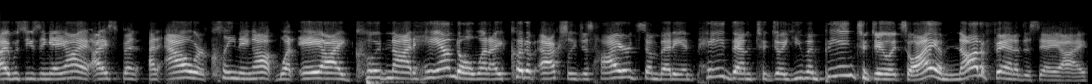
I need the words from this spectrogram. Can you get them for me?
I was using AI. I spent an hour cleaning up what AI could not handle when I could have actually just hired somebody and paid them to do a human being to do it. So I am not a fan of this AI.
